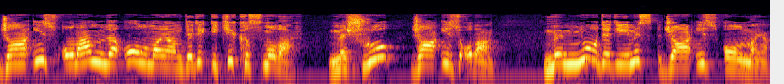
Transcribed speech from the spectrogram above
Caiz olan ve olmayan dedik iki kısmı var. Meşru, caiz olan. Memnu dediğimiz caiz olmayan.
